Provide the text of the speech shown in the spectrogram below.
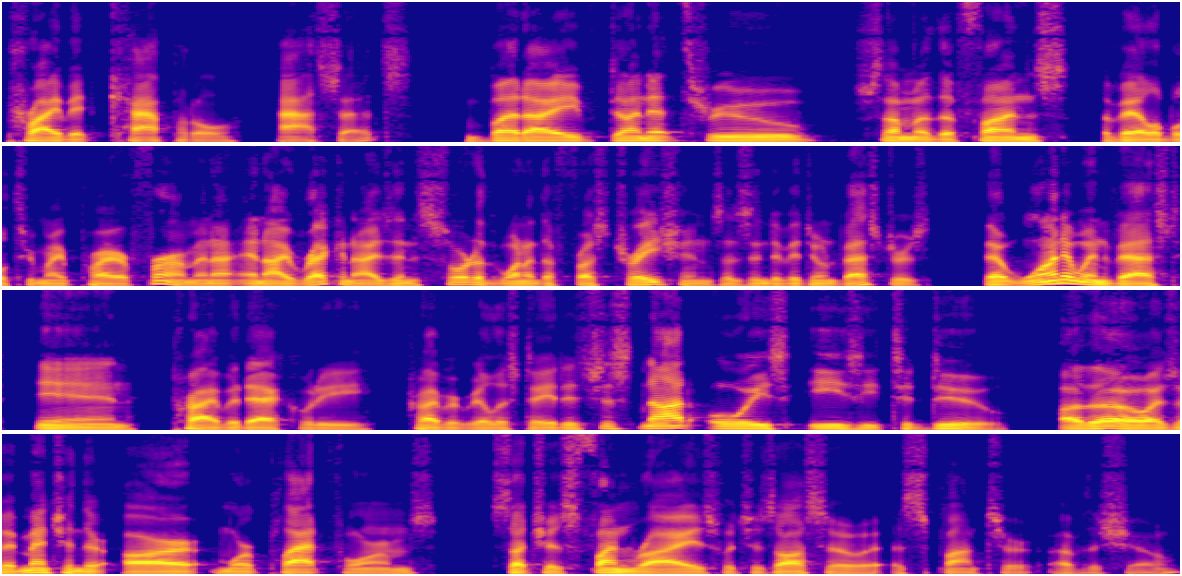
private capital assets, but I've done it through some of the funds available through my prior firm. And I, and I recognize, and it's sort of one of the frustrations as individual investors that want to invest in private equity, private real estate. It's just not always easy to do. Although, as I mentioned, there are more platforms such as Fundrise, which is also a sponsor of the show.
